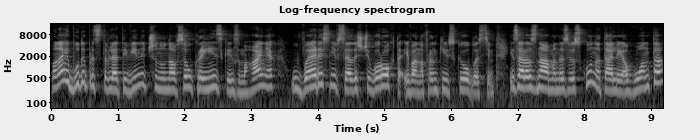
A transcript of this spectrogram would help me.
Вона і буде представляти Вінниччину на всеукраїнських змаганнях у вересні в селищі Ворохта Івано-Франківської області. І зараз з нами на зв'язку Наталія Гонта,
